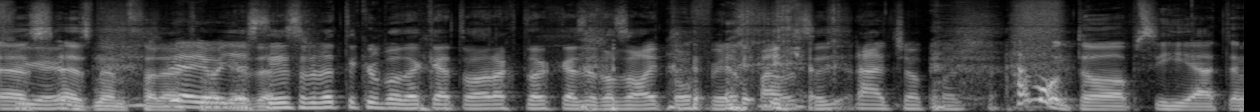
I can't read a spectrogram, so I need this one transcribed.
ez, ez nem felelt jó, hogy Ez ezt F. észrevettük, hogy oda kellett raktak ezen az ajtófélfához, hogy rácsaphass. Hát mondta a pszichiáter,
